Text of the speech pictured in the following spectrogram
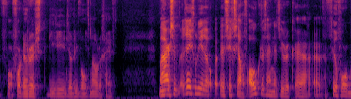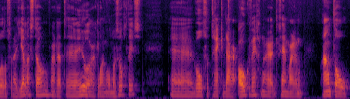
voor, voor de rust die, die, wolf nodig heeft. Maar ze reguleren zichzelf ook. Er zijn natuurlijk veel voorbeelden vanuit Yellowstone, waar dat heel erg lang onderzocht is. wolven trekken daar ook weg. Naar, er zijn maar een aantal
